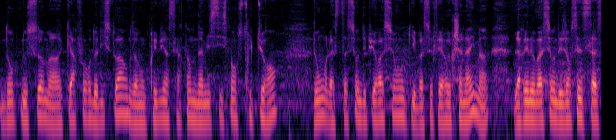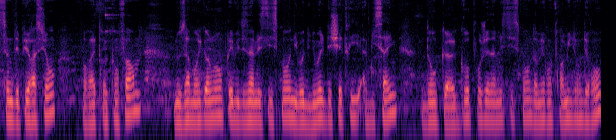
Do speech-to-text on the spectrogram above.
Donc nous sommes à un carrefour de l'histoire. Nous avons prévu un certain nombre d'investissements structurants dont la station d'épuration qui va se faire à Urchenheim, hein, la rénovation des anciennes stations d'épuration pour être conforme, nous avons également prévu des investissements au niveau d'une nouvelle déchetterie à Bissheim, donc euh, gros projet d'investissement d'environ 3 millions d'euros.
